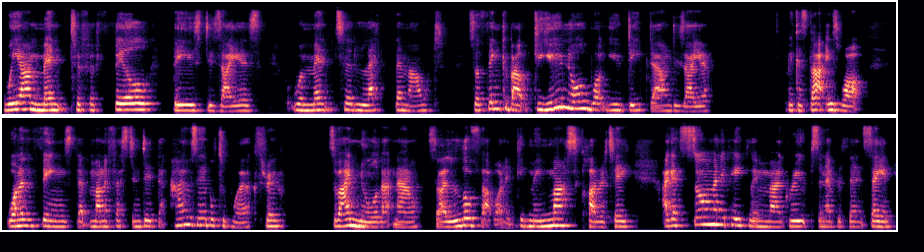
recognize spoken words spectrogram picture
We are meant to fulfill these desires. We're meant to let them out. So think about do you know what you deep down desire? Because that is what one of the things that manifesting did that I was able to work through. So I know that now. So I love that one. It gives me mass clarity. I get so many people in my groups and everything saying,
